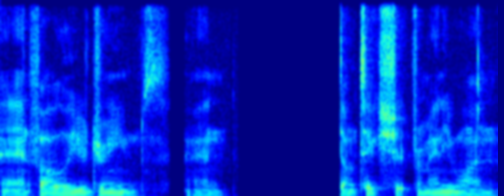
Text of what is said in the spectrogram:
and follow your dreams and don't take shit from anyone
